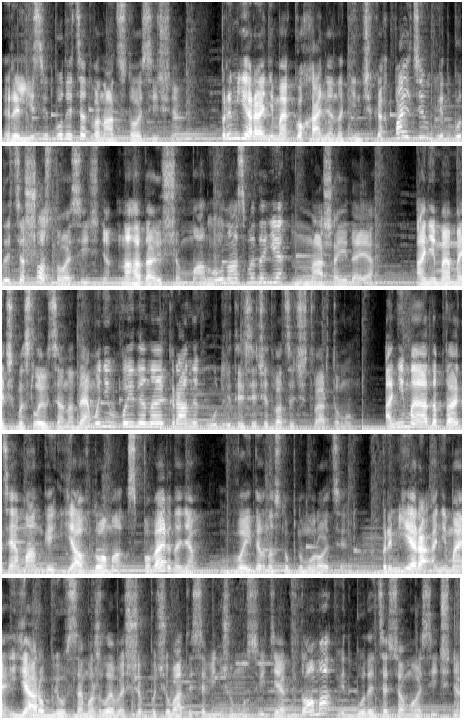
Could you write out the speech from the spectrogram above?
Реліз відбудеться 12 січня. Прем'єра аніме Кохання на кінчиках пальців відбудеться 6 січня. Нагадаю, що мангу у нас видає наша ідея. Аніме Меч мисливця на демонів вийде на екрани у 2024-му. Аніме адаптація манги Я вдома з поверненням вийде в наступному році. Прем'єра аніме Я роблю все можливе, щоб почуватися в іншому світі як вдома, відбудеться 7 січня.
